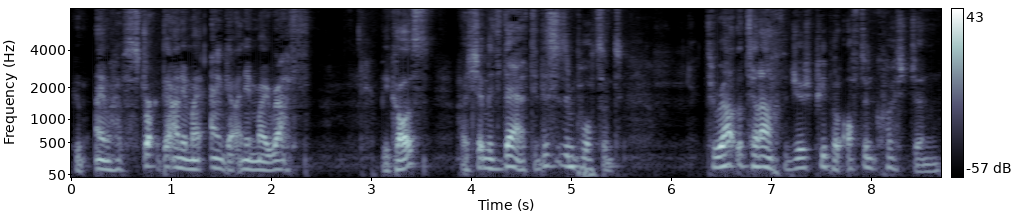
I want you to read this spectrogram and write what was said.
whom I have struck down in my anger and in my wrath. Because Hashem is there. This is important. Throughout the Tanakh, the Jewish people often question,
